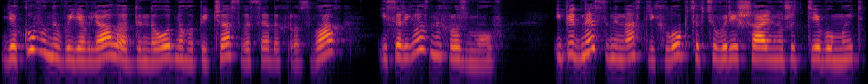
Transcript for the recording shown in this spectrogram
яку вони виявляли один до одного під час веселих розваг і серйозних розмов, і піднесений настрій хлопця в цю вирішальну життєву мить,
